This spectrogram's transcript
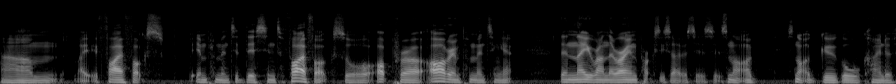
Um, like if Firefox implemented this into Firefox or Opera are implementing it, then they run their own proxy services. It's not a it's not a Google kind of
